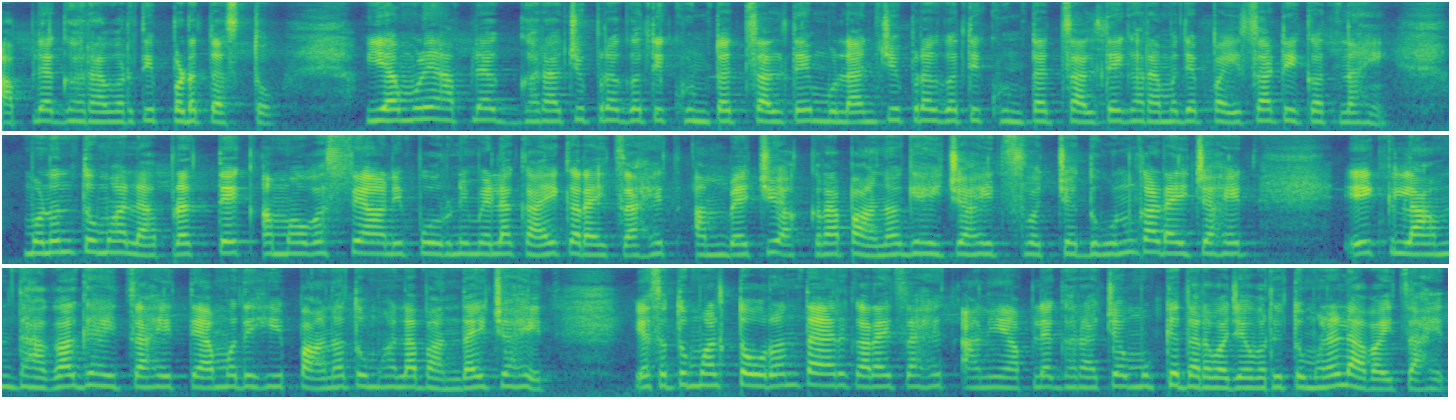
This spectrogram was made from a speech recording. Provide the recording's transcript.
आपल्या घरावरती पडत असतो. यामुळे आपल्या घराची प्रगती खुंटत चालते मुलांची प्रगती खुंटत चालते घरामध्ये पैसा टिकत नाही. म्हणून तुम्हाला प्रत्येक अमावस्या आणि पौर्णिमेला काय करायचं आहे? आंब्याची अकरा पानं घ्यायची आहेत स्वच्छ धुवून काढायची आहेत एक लांब धागा घ्यायचा आहे त्यामध्ये ही पानं तुम्हाला बांधायची आहेत. याचं तुम्हाला तोरण तयार करायचं आहेत आणि आपल्या घराच्या मुख्य दरवाज्यावरती तुम्हाला लावायचं आहेत.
